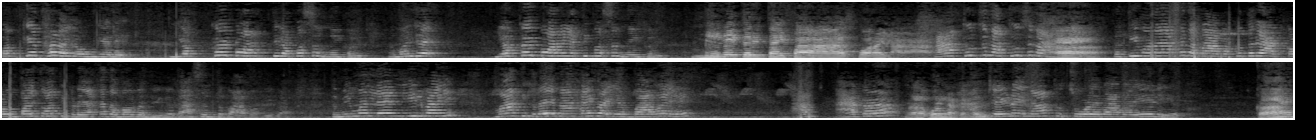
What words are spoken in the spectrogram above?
पक्के थळ येऊन गेले एकही पोर तिला पसंत नाही करीत म्हणजे एकही पोराला ती पसंत नाही करीत मी नाही करीत ताई पास पोरायला. हा तूच ना तूच ना. हा. तर ती म्हणा एखादा बाबा तरी अटकळून पाहतो तिकडे एखादा बघत बिगत असेल तर बाबा बिबा तर मी म्हणले नील बाई मा तिकडे ना हाय बाई एक बाबा आहे. आम- अगं हा बोल ना का ताई आमच्या इकडे आहे ना तो चोळे बाबा येईल एक काय?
